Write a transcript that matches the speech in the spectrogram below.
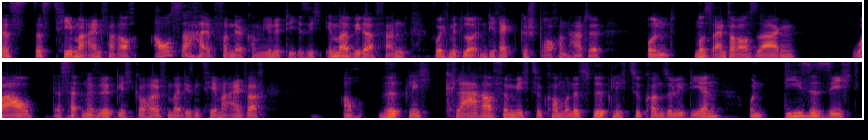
dass das Thema einfach auch außerhalb von der Community sich immer wieder fand, wo ich mit Leuten direkt gesprochen hatte und muss einfach auch sagen, wow, das hat mir wirklich geholfen bei diesem Thema einfach auch wirklich klarer für mich zu kommen und es wirklich zu konsolidieren und diese Sicht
